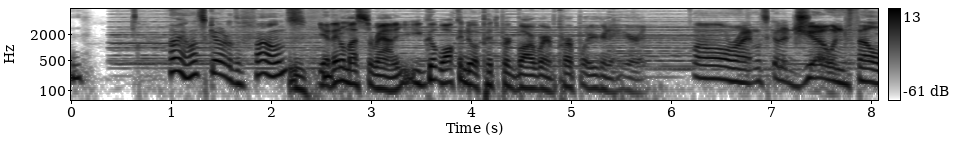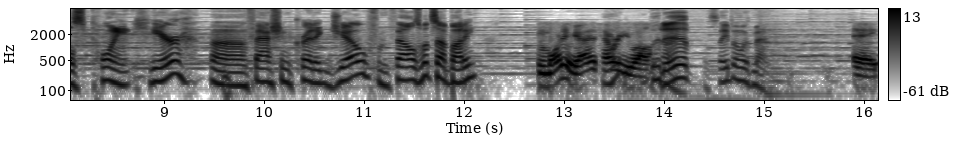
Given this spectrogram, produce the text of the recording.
All right, let's go to the phones. Yeah, they don't mess around. You, you go walk into a Pittsburgh bar wearing purple, you're gonna hear it. All right, let's go to Joe in Fells Point here. Uh, fashion critic Joe from Fells. What's up, buddy? Good morning, guys. How are you all? What up? Sleeping with men. Hey,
